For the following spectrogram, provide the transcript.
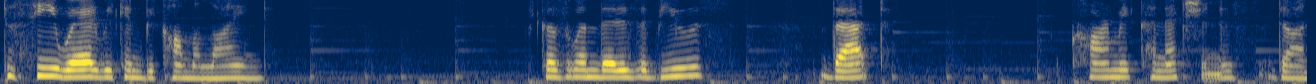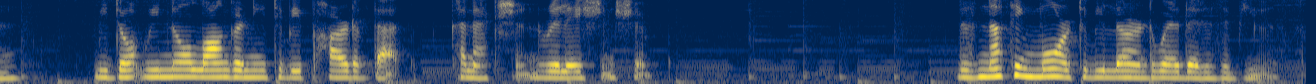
to see where we can become aligned. Because when there is abuse, that karmic connection is done. We don't we no longer need to be part of that connection, relationship. There's nothing more to be learned where there is abuse.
